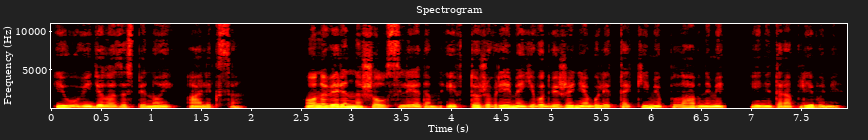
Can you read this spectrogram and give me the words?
и увидела за спиной Алекса. Он уверенно шел следом, и в то же время его движения были такими плавными и неторопливыми.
